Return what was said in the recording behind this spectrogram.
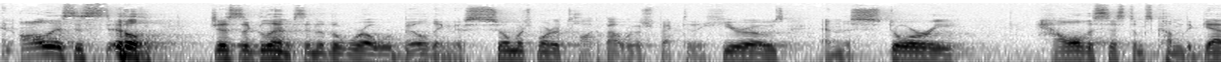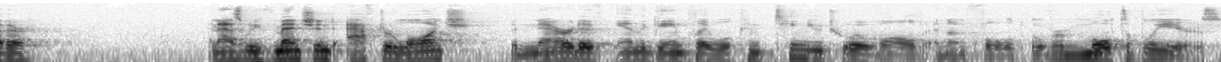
And all this is still just a glimpse into the world we're building. There's so much more to talk about with respect to the heroes and the story, how all the systems come together. And as we've mentioned, after launch, the narrative and the gameplay will continue to evolve and unfold over multiple years.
